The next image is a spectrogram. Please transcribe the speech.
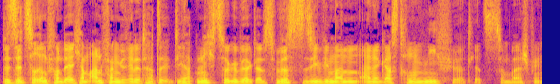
Besitzerin, von der ich am Anfang geredet hatte, die hat nicht so gewirkt, als wüsste sie, wie man eine Gastronomie führt, jetzt zum Beispiel.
